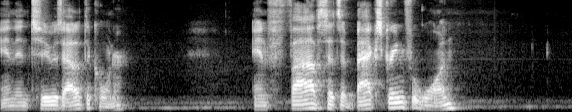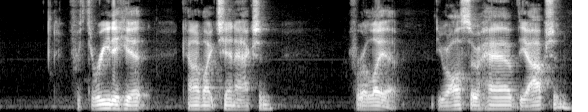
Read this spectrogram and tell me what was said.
and then two is out at the corner. And five sets a back screen for one for three to hit, kind of like chin action, for a layup. You also have the option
